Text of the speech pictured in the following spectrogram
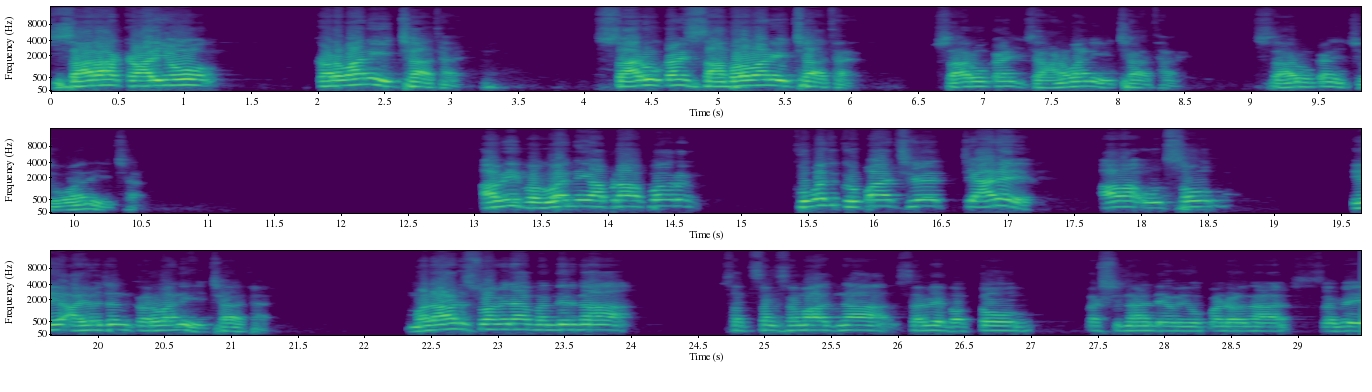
સારા કાર્યો કરવાની ઈચ્છા થાય. સારું કઈ સાંભળવાની ઈચ્છા થાય. સારું કઈ જાણવાની ઈચ્છા થાય. સારું કઈ જોવાની ઈચ્છા આવી ભગવાનની આપણા પર ખૂબ જ કૃપા છે. ત્યારે આવા ઉત્સવ એ આયોજન કરવાની ઈચ્છા થાય. મલાડ સ્વામીના મંદિરના સત્સંગ સમાજના સર્વે ભક્તો કચ્છના દેવ યુગ મંડળના સર્વે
